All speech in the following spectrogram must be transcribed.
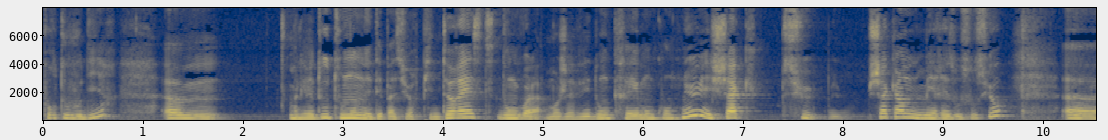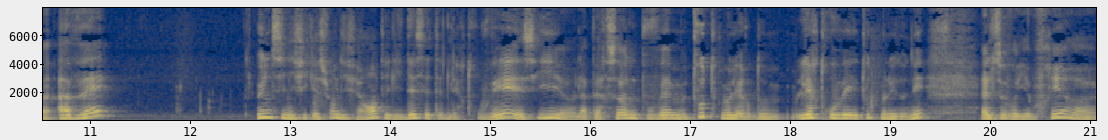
pour tout vous dire malgré tout, tout le monde n'était pas sur Pinterest. Donc voilà, moi j'avais donc créé mon contenu et chacun de mes réseaux sociaux euh, avait une signification différente et l'idée c'était de les retrouver et si euh, la personne pouvait me, toutes me les, les, retrouver et toutes me les donner, elle se voyait offrir euh,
